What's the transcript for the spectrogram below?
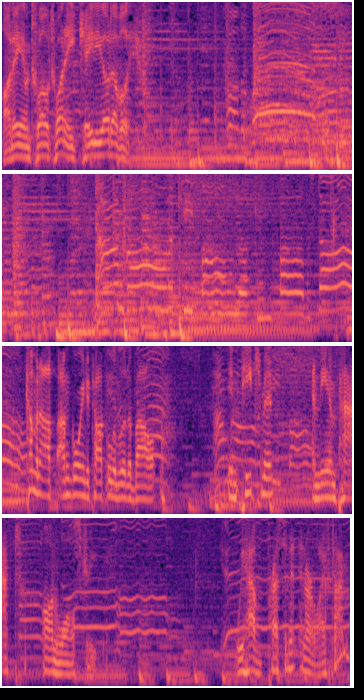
on AM 1220 KDOW. for the world. Now I'm gonna keep on looking for the stars. Coming up, I'm going to talk a little bit about impeachment and the impact on Wall Street. We have precedent in our lifetime.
